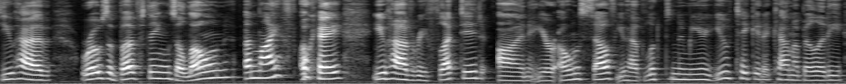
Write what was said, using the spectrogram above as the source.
you have rose above things alone in life, okay? You have reflected on your own self. You have looked in the mirror. You've taken accountability.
